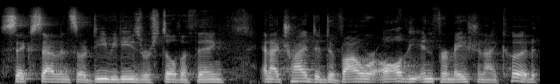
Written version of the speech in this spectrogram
2006, 7, so DVDs were still the thing. And I tried to devour all the information I could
